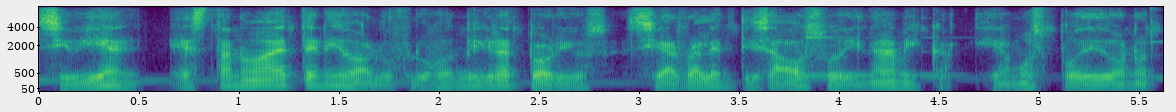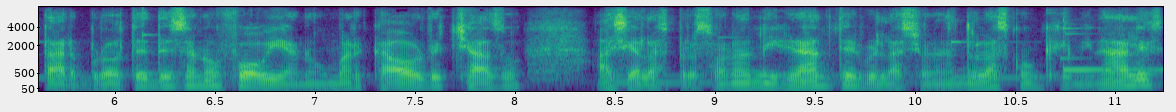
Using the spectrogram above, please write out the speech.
Si bien esta no ha detenido a los flujos migratorios, sí ha ralentizado su dinámica y hemos podido notar brotes de xenofobia en un marcado rechazo hacia las personas migrantes relacionándolas con criminales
